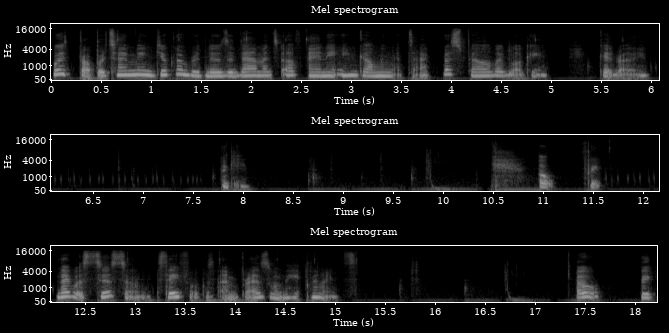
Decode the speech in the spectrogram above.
With proper timing, you can reduce the damage of any incoming attack or spell by blocking. Get ready. Okay. Oh, freak. That was too soon. Stay focused and press when the connects. Oh, freak.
